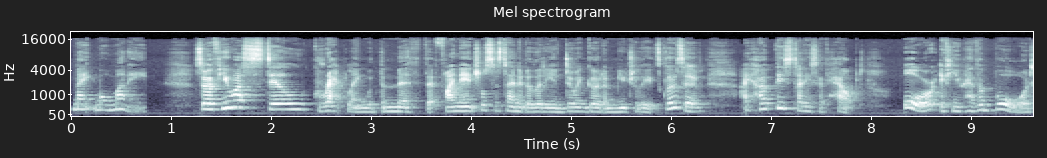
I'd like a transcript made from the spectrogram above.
make more money. So if you are still grappling with the myth that financial sustainability and doing good are mutually exclusive, I hope these studies have helped. Or if you have a board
